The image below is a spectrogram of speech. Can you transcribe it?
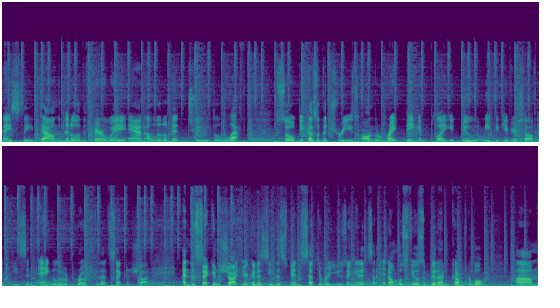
nicely down the middle of the fairway and a little bit to the left. So because of the trees on the right being in play, you do need to give yourself a decent angle of approach for that second shot. And the second shot, you're going to see the spin set that we're using, and it's it almost feels a bit uncomfortable. Um,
